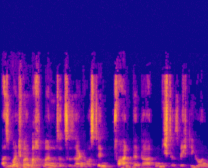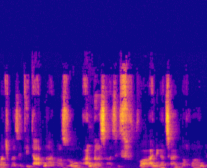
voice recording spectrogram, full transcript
Also manchmal macht man sozusagen aus den vorhandenen Daten nicht das Richtige und manchmal sind die Daten einfach so anders, als sie es vor einiger Zeit noch waren,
